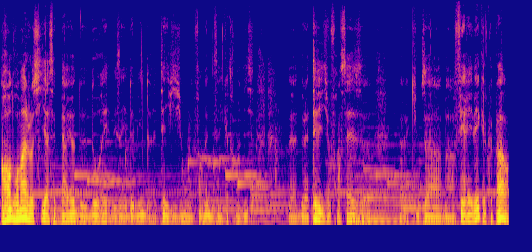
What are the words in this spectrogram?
rendre hommage aussi à cette période dorée des années 2000 de la télévision, enfin même des années 90, de la, télévision française euh, euh, qui nous a bah, fait rêver quelque part,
